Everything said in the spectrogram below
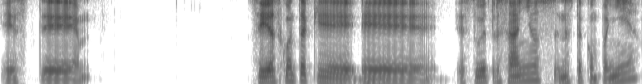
este. Sí, das cuenta que eh, estuve tres años en esta compañía.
